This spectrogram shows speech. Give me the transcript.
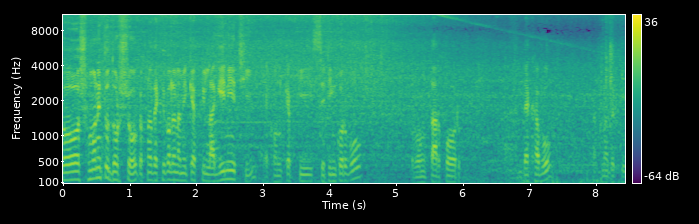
তো সম্মানিত দর্শক আপনারা দেখতে পেলেন আমি ক্যাপটি লাগিয়ে নিয়েছি। এখন ক্যাপটি সেটিং করব এবং তারপর দেখাবো আপনাদেরকে।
